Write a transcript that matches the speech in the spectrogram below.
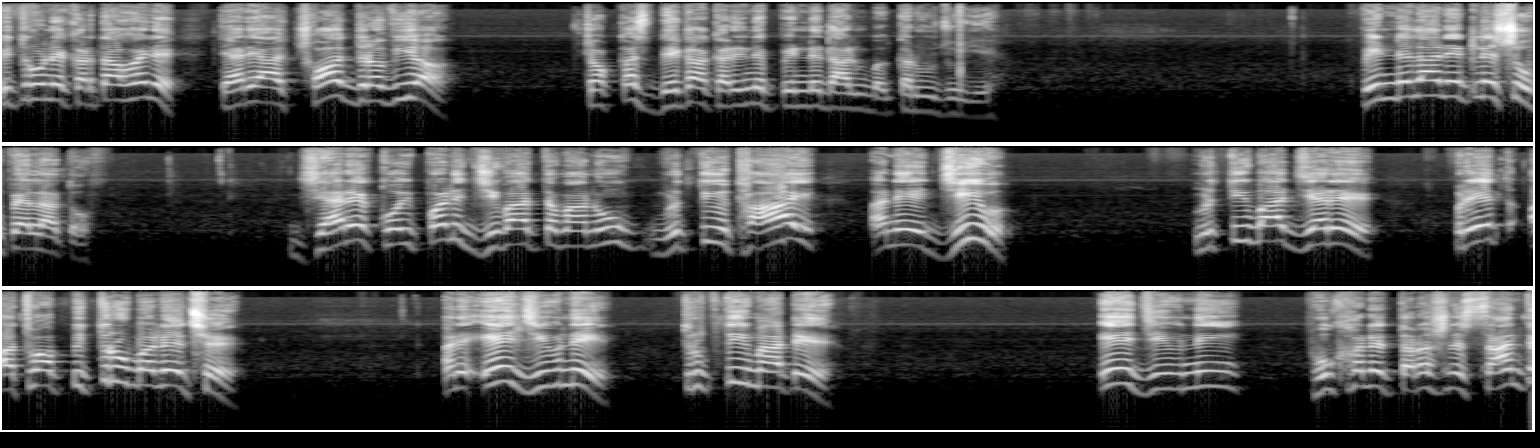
પિતૃને કરતા હોય ને, ત્યારે આ છ દ્રવ્ય ચોક્કસ ભેગા કરીને પિંડદાન કરવું જોઈએ. પિંડદાન એટલે શું પહેલાં તો? જ્યારે કોઈ પણ જીવાત્માનું મૃત્યુ થાય અને જીવ મૃત્યુ બાદ જ્યારે પ્રેત અથવા પિતૃ બને છે અને એ જીવની તૃપ્તિ માટે, એ જીવની ભૂખ અને તરસને શાંત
